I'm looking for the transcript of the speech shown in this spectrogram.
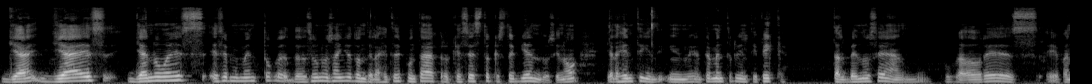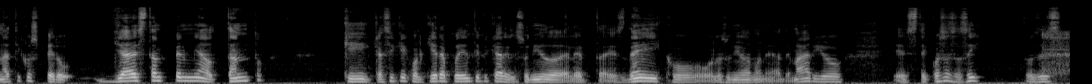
ya, ya, es, ya no es ese momento de hace unos años donde la gente se preguntaba, pero ¿qué es esto que estoy viendo? Sino ya la gente inmediatamente lo identifica tal vez no sean jugadores eh, fanáticos, pero ya están permeados tanto que casi que cualquiera puede identificar el sonido de alerta de Snake o los sonidos de monedas de Mario, este, cosas así. Entonces,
